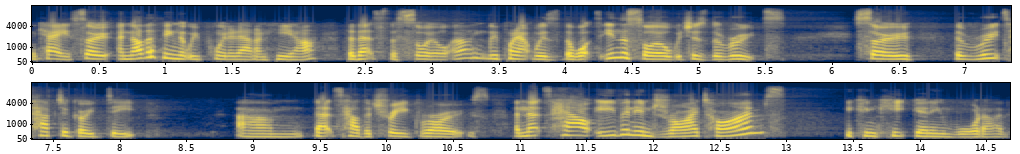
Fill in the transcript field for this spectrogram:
Okay, so another thing that we pointed out on here, so that's the soil. I think we point out was the what's in the soil, which is the roots. So the roots have to go deep. Um, that's how the tree grows. And that's how, even in dry times, it can keep getting watered.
